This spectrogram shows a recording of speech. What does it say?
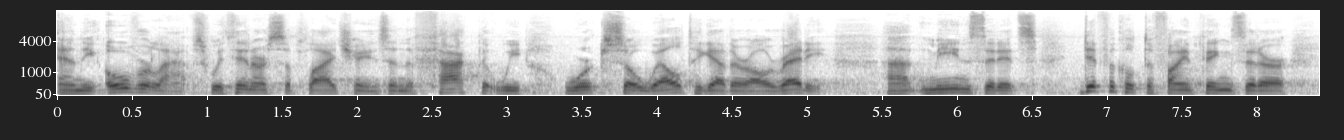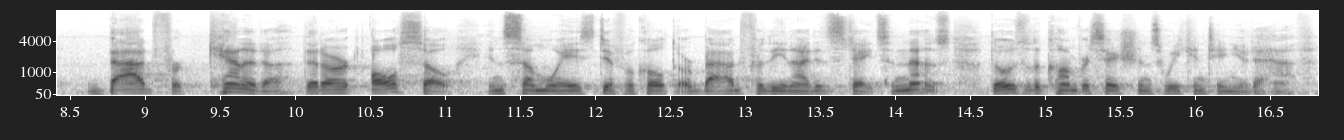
and the overlaps within our supply chains and the fact that we work so well together already uh, means that it's difficult to find things that are bad for Canada that aren't also, in some ways, difficult or bad for the United States. And those, those are the conversations we continue to have.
